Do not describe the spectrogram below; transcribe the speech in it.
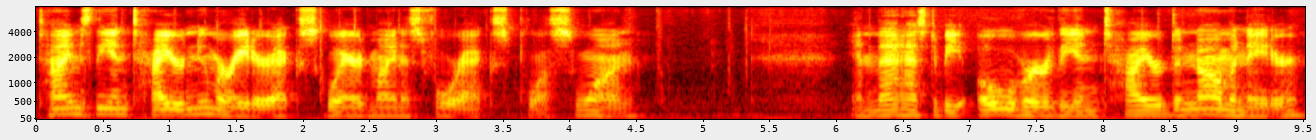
times the entire numerator, x squared minus 4x plus 1. And that has to be over the entire denominator,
